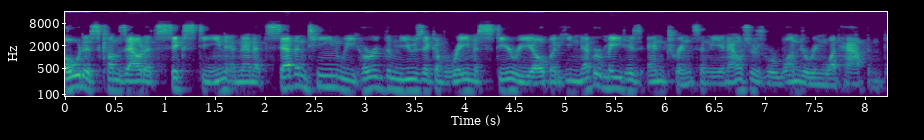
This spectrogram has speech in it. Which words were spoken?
Otis comes out at 16, and then at 17, we heard the music of Rey Mysterio, but he never made his entrance, and the announcers were wondering what happened.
